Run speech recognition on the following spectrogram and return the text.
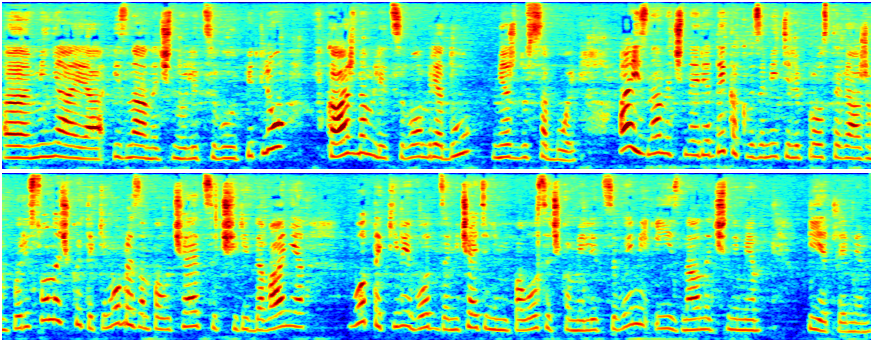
э, меняя изнаночную лицевую петлю в каждом лицевом ряду между собой. А изнаночные ряды, как вы заметили, просто вяжем по рисунку, и таким образом получается чередование вот такими вот замечательными полосочками лицевыми и изнаночными петлями.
